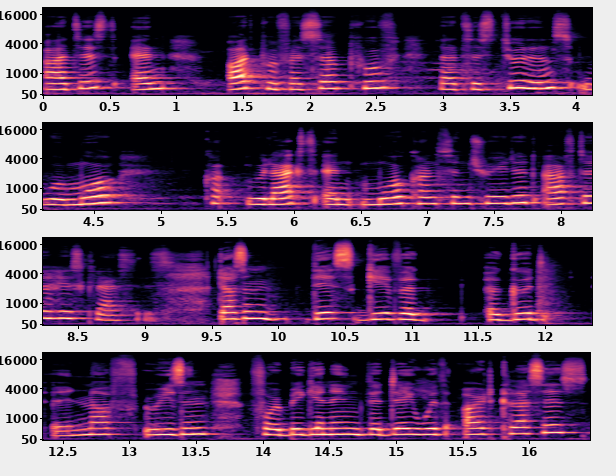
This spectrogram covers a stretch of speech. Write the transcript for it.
artist and art professor, proved that the students were more relaxed and more concentrated after his classes. Doesn't this give a, a good enough reason for beginning the day with art classes?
